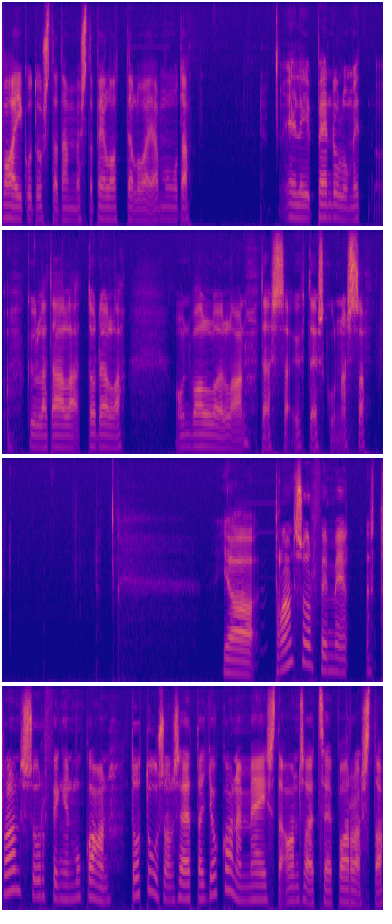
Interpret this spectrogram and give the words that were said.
vaikutusta, tämmöistä pelottelua ja muuta. Eli pendulumit kyllä täällä todella on valloillaan tässä yhteiskunnassa. Ja Transsurfingin, transsurfingin mukaan totuus on se, että jokainen meistä ansaitsee parasta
